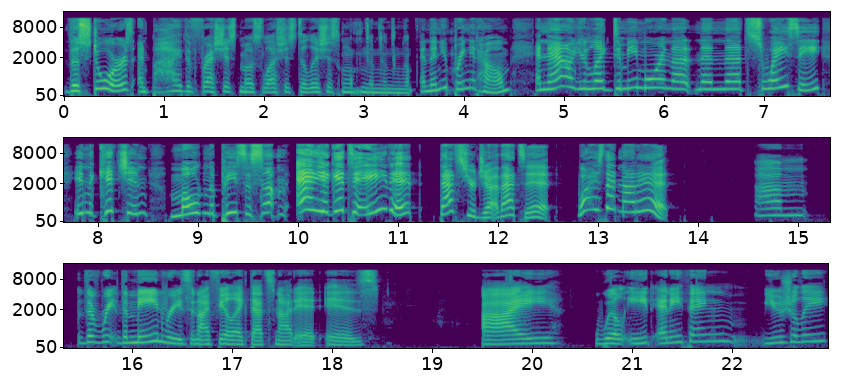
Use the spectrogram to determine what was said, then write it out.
the stores and buy the freshest, most luscious, delicious, and then you bring it home. And now you're like Demi Moore and that, and that Swayze in the kitchen molding a piece of something, and you get to eat it. That's your job. That's it. Why is that not it? Um, the re- the main reason I feel like that's not it is I will eat anything usually,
